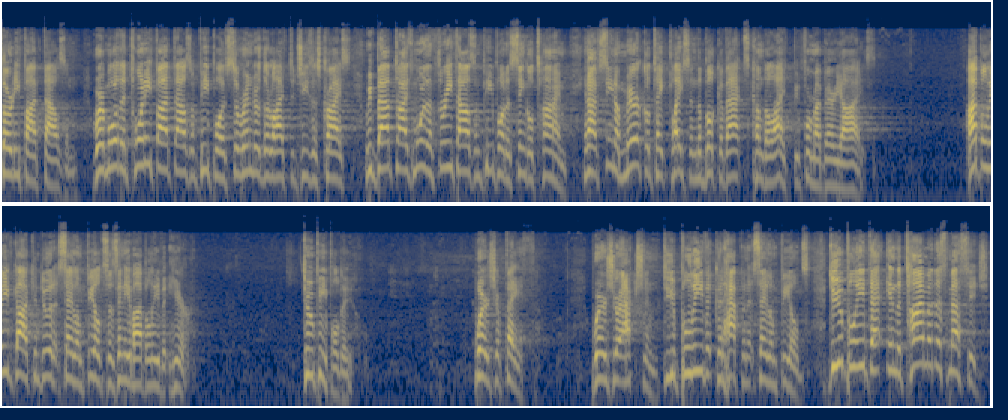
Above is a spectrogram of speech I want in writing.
35,000. Where more than 25,000 people have surrendered their life to Jesus Christ. We've baptized more than 3,000 people at a single time. And I've seen a miracle take place in the book of Acts come to life before my very eyes. I believe God can do it at Salem Fields. Does anybody believe it here? Two people do. Where's your faith? Where's your action? Do you believe it could happen at Salem Fields? Do you believe that in the time of this message,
